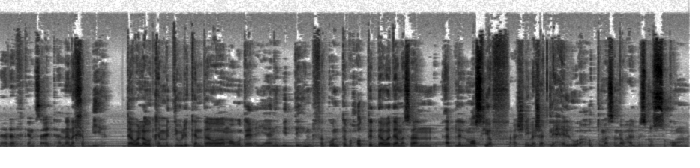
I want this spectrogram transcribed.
الهدف كان ساعتها إن أنا أخبيها. الدواء اللي هو كان مديولي كان دواء موضعي يعني بيدهن فكنت بحط الدواء ده مثلا قبل المصيف عشان يبقى شكلي حلو أحطه مثلا لو هلبس نص كم.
